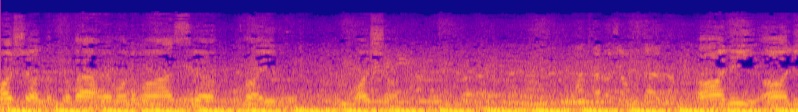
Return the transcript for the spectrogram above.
ماشاءالله. تو قهرمان ما هستی یا پایی بود ماشاءالله. عالی عالی.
